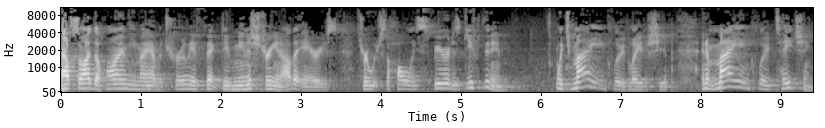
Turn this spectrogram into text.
Outside the home, he may have a truly effective ministry in other areas through which the Holy Spirit has gifted him, which may include leadership and it may include teaching.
